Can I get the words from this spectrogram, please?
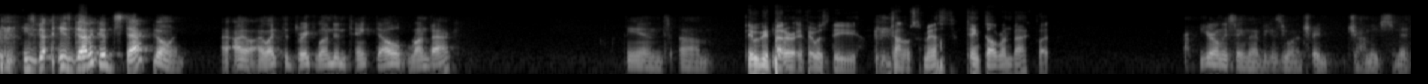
he's got he's got a good stack going. I, I, I like the Drake London Tank Dell run back. And um, it would be better know, if it was the Jonnu Smith Tank Dell run back, but you're only saying that because you want to trade Jonnu Smith.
